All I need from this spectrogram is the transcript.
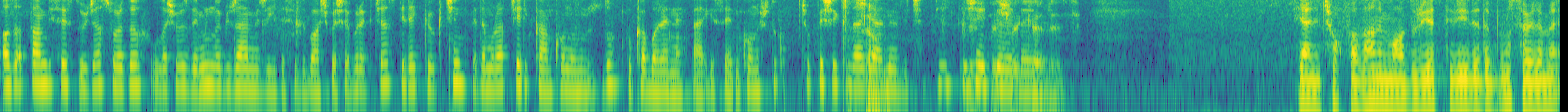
Azat'tan bir ses duyacağız. Sonra da Ulaş Özdemir'in o güzel müziğiyle sizi baş başa bırakacağız. Dilek Gökçin ve de Murat Çelikkan konuğumuzdu. Bu Kabarene belgeselini konuştuk. Çok teşekkürler Sağ geldiğiniz için. Biz Biz teşekkür, teşekkür ederiz. ederiz. Yani çok fazla hani mağduriyet diliyle de bunu söyleme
